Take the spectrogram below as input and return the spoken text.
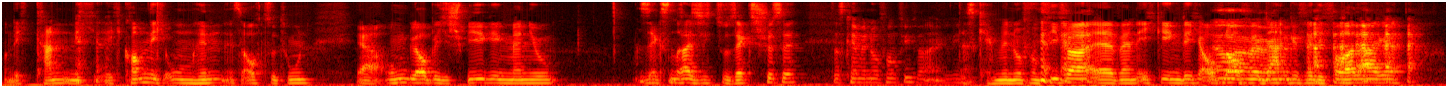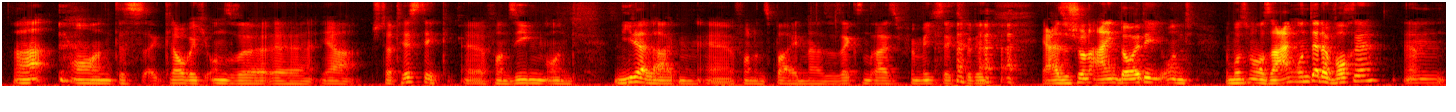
und ich kann nicht, ich komme nicht umhin, es auch zu tun. Ja, unglaubliches Spiel gegen Menu. 36 zu 6 Schüsse. Das kennen wir nur vom FIFA eigentlich. Das kennen wir nur vom FIFA. äh, wenn ich gegen dich auflaufe, ja, danke für die Vorlage. Ja, und das glaube ich, unsere äh, ja, Statistik äh, von Siegen und Niederlagen äh, von uns beiden. Also 36 für mich, 6 für dich. Ja, also schon eindeutig und da muss man auch sagen, unter der Woche ähm,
